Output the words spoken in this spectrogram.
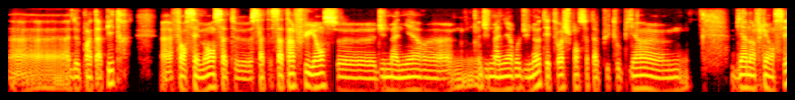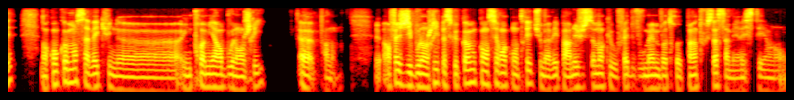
de Pointe-à-Pitre, euh, forcément, ça te, ça, t'influence euh, d'une manière, euh, d'une manière ou d'une autre. Et toi, je pense que ça t'a plutôt bien, euh, bien influencé. Donc, on commence avec une, euh, une première boulangerie. Euh, pardon. En fait, je dis boulangerie parce que comme quand on s'est rencontrés, tu m'avais parlé justement que vous faites vous-même votre pain, tout ça, ça m'est resté en,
